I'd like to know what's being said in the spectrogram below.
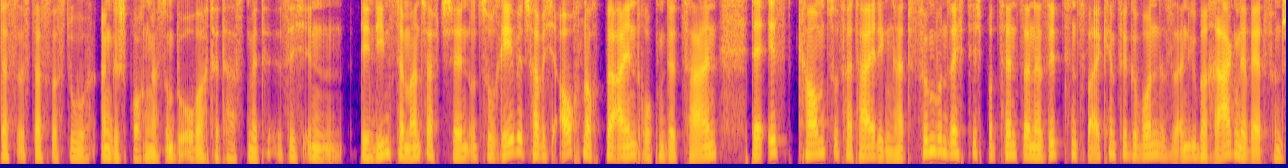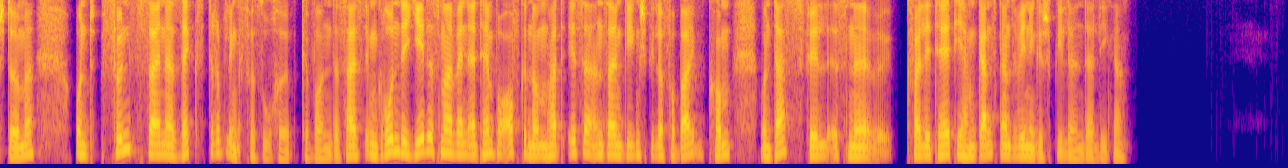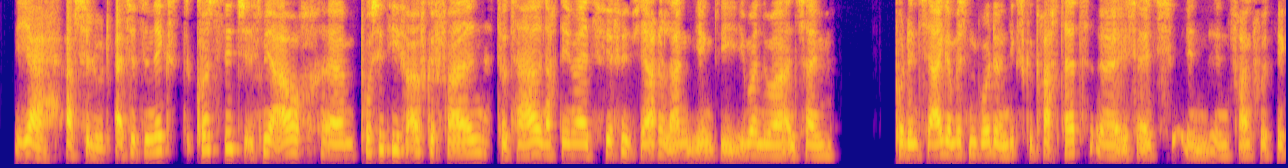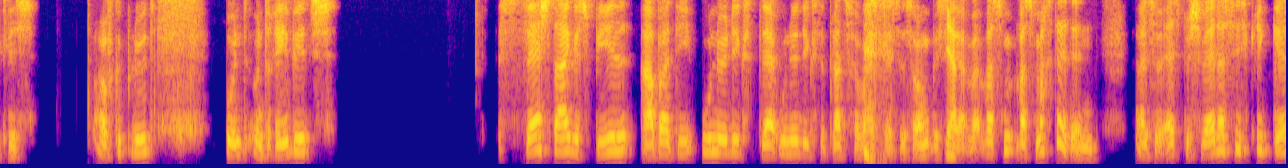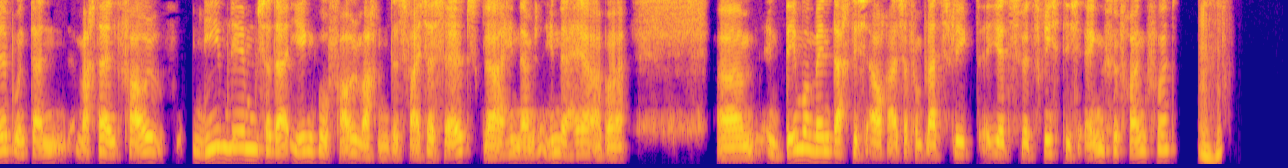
Das ist das, was du angesprochen hast und beobachtet hast, mit sich in den Dienst der Mannschaft stellen. Und zu Rebic habe ich auch noch beeindruckende Zahlen. Der ist kaum zu verteidigen, hat 65 Prozent seiner 17 Zweikämpfe gewonnen. Das ist ein überragender Wert von Stürmer. Und fünf seiner sechs Dribblingversuche gewonnen. Das heißt, im Grunde jedes Mal, wenn er Tempo aufgenommen hat, ist er an seinem Gegenspieler vorbeigekommen. Und das, Phil, ist eine Qualität, die haben ganz, ganz wenige Spieler in der Liga. Ja, absolut. Also zunächst, Kostic ist mir auch ähm, positiv aufgefallen, total, nachdem er jetzt vier, fünf Jahre lang irgendwie immer nur an seinem Potenzial gemessen wurde und nichts gebracht hat, äh, ist er jetzt in, in Frankfurt wirklich aufgeblüht. Und, und Rebic, sehr starkes Spiel, aber die unnötigste, der unnötigste Platzverweis der Saison bisher. Was, was macht er denn? Also erst beschwert er sich, kriegt gelb und dann macht er einen Foul. Nie im Leben muss er da irgendwo Foul machen. Das weiß er selbst, klar, hinter, hinterher, aber ähm, in dem Moment dachte ich auch, als er vom Platz fliegt, jetzt wird's richtig eng für Frankfurt. Mhm.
